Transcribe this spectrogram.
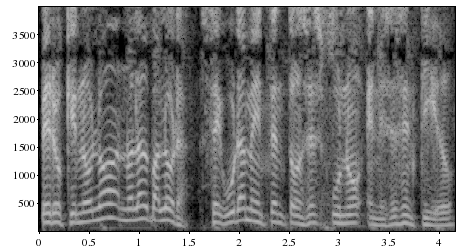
pero que no, lo, no las valora. Seguramente entonces uno en ese sentido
